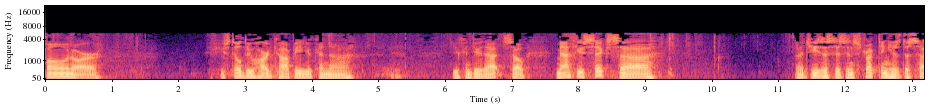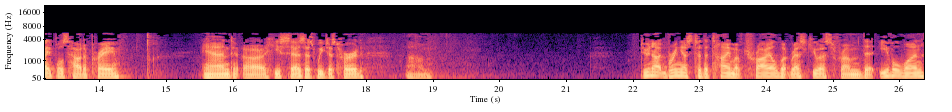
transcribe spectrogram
phone or if you still do hard copy, you can, uh, you can do that. So Matthew 6, uh, uh, Jesus is instructing his disciples how to pray, and uh, he says, as we just heard, um, "Do not bring us to the time of trial, but rescue us from the evil one."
